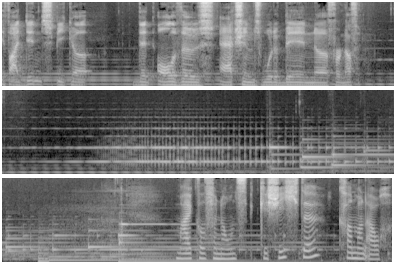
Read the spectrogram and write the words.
if I didn't speak up, that all of those actions would have been uh, for nothing. Michael Fanons Geschichte kann man auch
